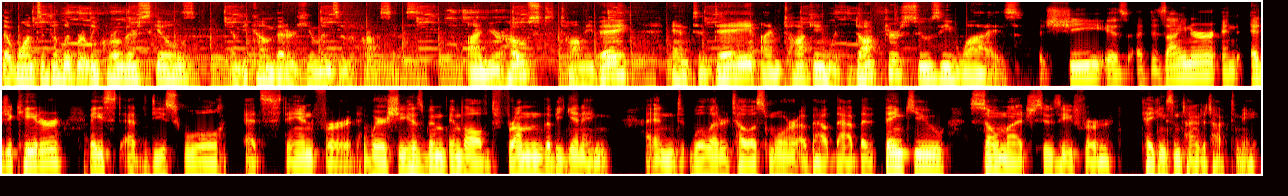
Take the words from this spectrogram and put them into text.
that want to deliberately grow their skills and become better humans in the process. I'm your host, Tommy Bay, and today I'm talking with Dr. Susie Wise. She is a designer and educator based at the D School at Stanford, where she has been involved from the beginning. And we'll let her tell us more about that. But thank you so much, Susie, for taking some time to talk to me.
